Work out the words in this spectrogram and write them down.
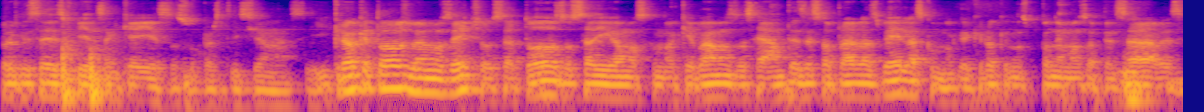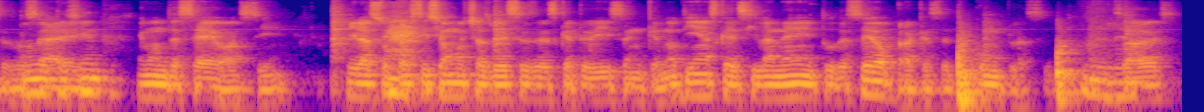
Porque ustedes piensan que hay esa superstición así. Y creo que todos lo hemos hecho, o sea, todos, o sea, digamos, como que vamos, o sea, antes de soplar las velas, como que creo que nos ponemos a pensar a veces, o ¿Dónde sea, en un deseo así. Y la superstición muchas veces es que te dicen que no tienes que decir la en tu deseo para que se te cumpla, ¿sabes?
